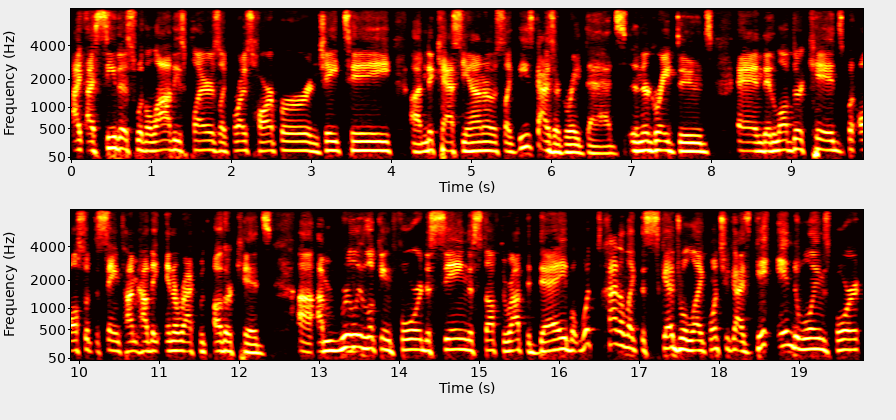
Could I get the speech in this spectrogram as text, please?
I, see this with a lot of these players like Bryce Harper and JT, uh, Nick Castellanos. Like these guys are great dads and they're great dudes and they love their kids, but also at the same time how they interact with other kids. Uh, I'm really looking forward to seeing the stuff throughout the day. But what's kind of like the schedule like once you guys get into Williamsport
